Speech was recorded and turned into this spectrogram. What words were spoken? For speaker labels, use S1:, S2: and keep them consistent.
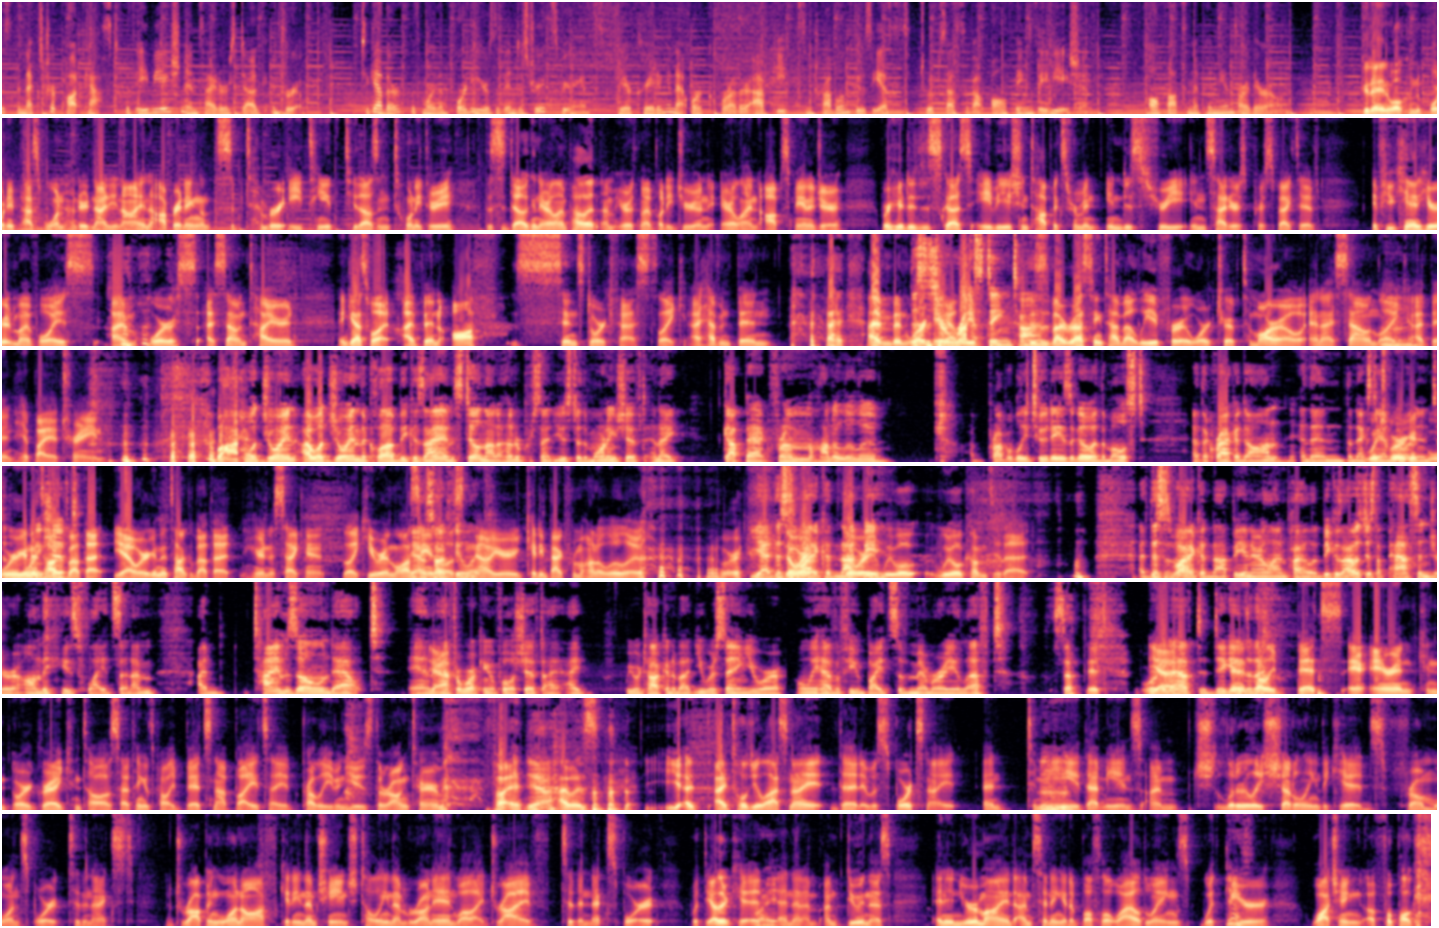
S1: is the Next Trip podcast with aviation insiders Doug and Drew. Together, with more than 40 years of industry experience, they are creating a network for other av geeks and travel enthusiasts to obsess about all things aviation. All thoughts and opinions are their own.
S2: Good day and welcome to Boarding Pass 199, operating on September 18th, 2023. This is Doug, an airline pilot. I'm here with my buddy Drew, an airline ops manager. We're here to discuss aviation topics from an industry insider's perspective. If you can't hear it in my voice, I'm hoarse, I sound tired. And guess what? I've been off since Dorkfest. Like I haven't been, I haven't been working.
S3: This is your
S2: I
S3: resting
S2: leave,
S3: time.
S2: This is my resting time. I leave for a work trip tomorrow, and I sound like
S3: Mm-hmm.
S2: I've been hit by a train.
S3: well, I will join. I will join the club because I am still not 100 percent used to the morning shift, and I got back from Honolulu probably two days ago at the most, at the crack of dawn, and then the next day
S2: Which
S3: I'm
S2: we're
S3: going
S2: we're
S3: the
S2: going to talk
S3: shift.
S2: about that. Yeah, we're going to talk about that here in a second. Like you were in Los
S3: Yeah,
S2: Angeles, and
S3: like-
S2: now you're getting back from Honolulu.
S3: Yeah, this is why I could not
S2: worry,
S3: be-
S2: We will we will come to that.
S3: This is why I could not be an airline pilot because I was just a passenger on these flights, and I'm I'm time zoned out. And
S2: Yeah.
S3: after working a full shift, I, I we were talking about you were saying you were only have a few bytes of memory left, so
S2: It's
S3: we're
S2: yeah.
S3: gonna have to dig
S2: and
S3: into
S2: it's
S3: that.
S2: probably bits. Aaron can or Greg can tell us. I think it's probably bits, not bytes. I had probably even used the wrong term, but
S3: Yeah.
S2: I was. yeah, I told you last night that it was sports night, and to me
S3: Mm-hmm.
S2: that means I'm sh- literally shuttling the kids from one sport to the next, dropping one off, getting them changed, telling them run in while I drive to the next sport with the other kid,
S3: Right.
S2: and then I'm I'm doing this. And in your mind, I'm sitting at a Buffalo Wild Wings with beer, watching a football game.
